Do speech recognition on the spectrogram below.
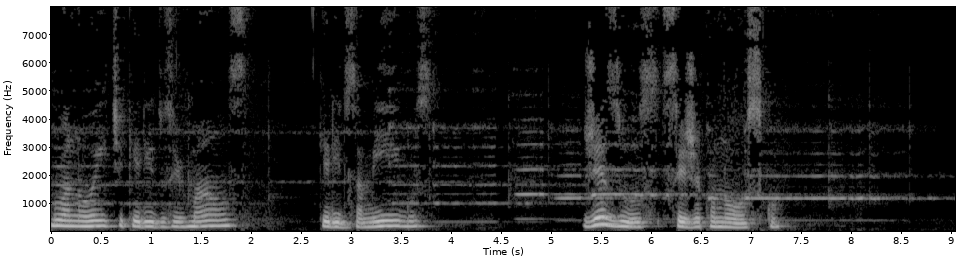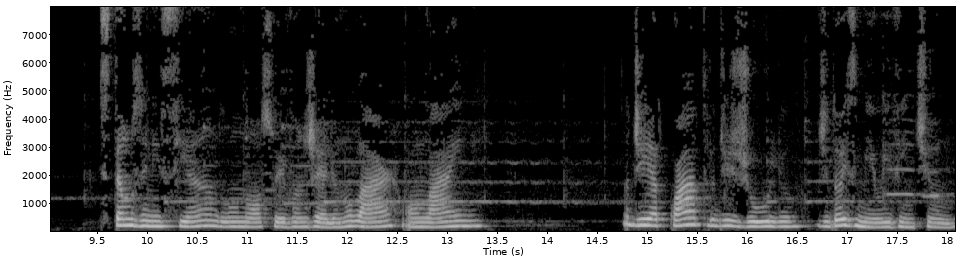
Boa noite, queridos irmãos, queridos amigos. Jesus seja conosco. Estamos iniciando o nosso Evangelho no Lar online no dia 4 de julho de 2021.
